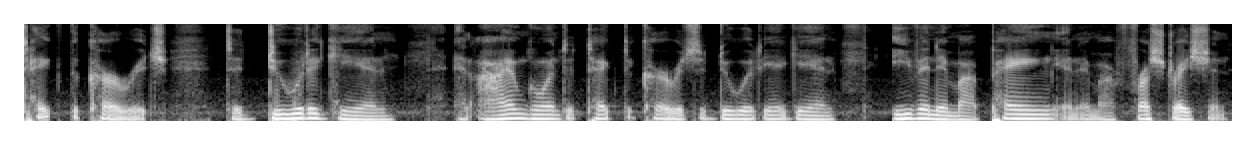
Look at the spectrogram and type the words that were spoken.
take the courage to do it again. And I am going to take the courage to do it again, even in my pain and in my frustration.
